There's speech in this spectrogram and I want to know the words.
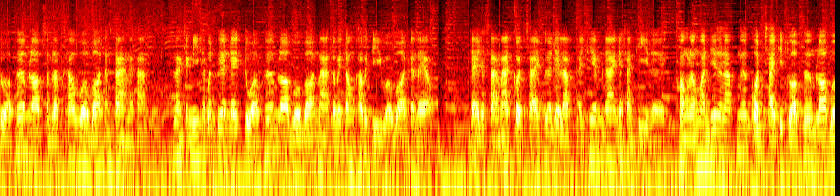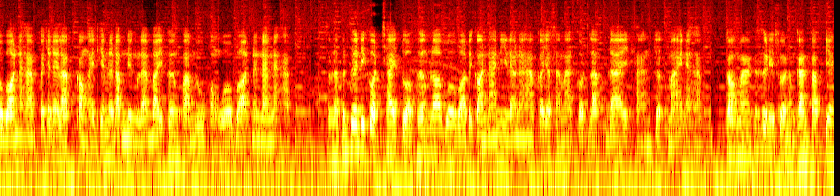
ตั๋วเพิ่มรอบสำหรับเข้า World Boss ต่างๆนะครับ หลังจากนี้ถ้าเพื่อนๆได้ตั๋วเพิ่มรอบ World Boss มาก็ไม่ต้องเข้าไปตี World Boss กันแล้ว แต่จะสามารถกดใช้เพื่อได้รับไอเทมได้ในทันทีเลย ของรางวัลที่ได้รับเมื่อกดใช้ที่ตั๋วเพิ่มรอบ World Boss นะครับ ก็จะได้รับกล่องไอเทมระดับหนึ่งและใบเพิ่มความรู้ของ World Boss นั้นๆนะครับสำหรับเพื่อนๆที่กดใช้ตั๋วเพิ่มรอบ World Boss ไปก่อนหน้านี้แล้วนะครับ ก็จะสามารถกดรับได้ทางจดหมายนะครับต่อมาก็คือในส่วนของการปรับเปลี่ยน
